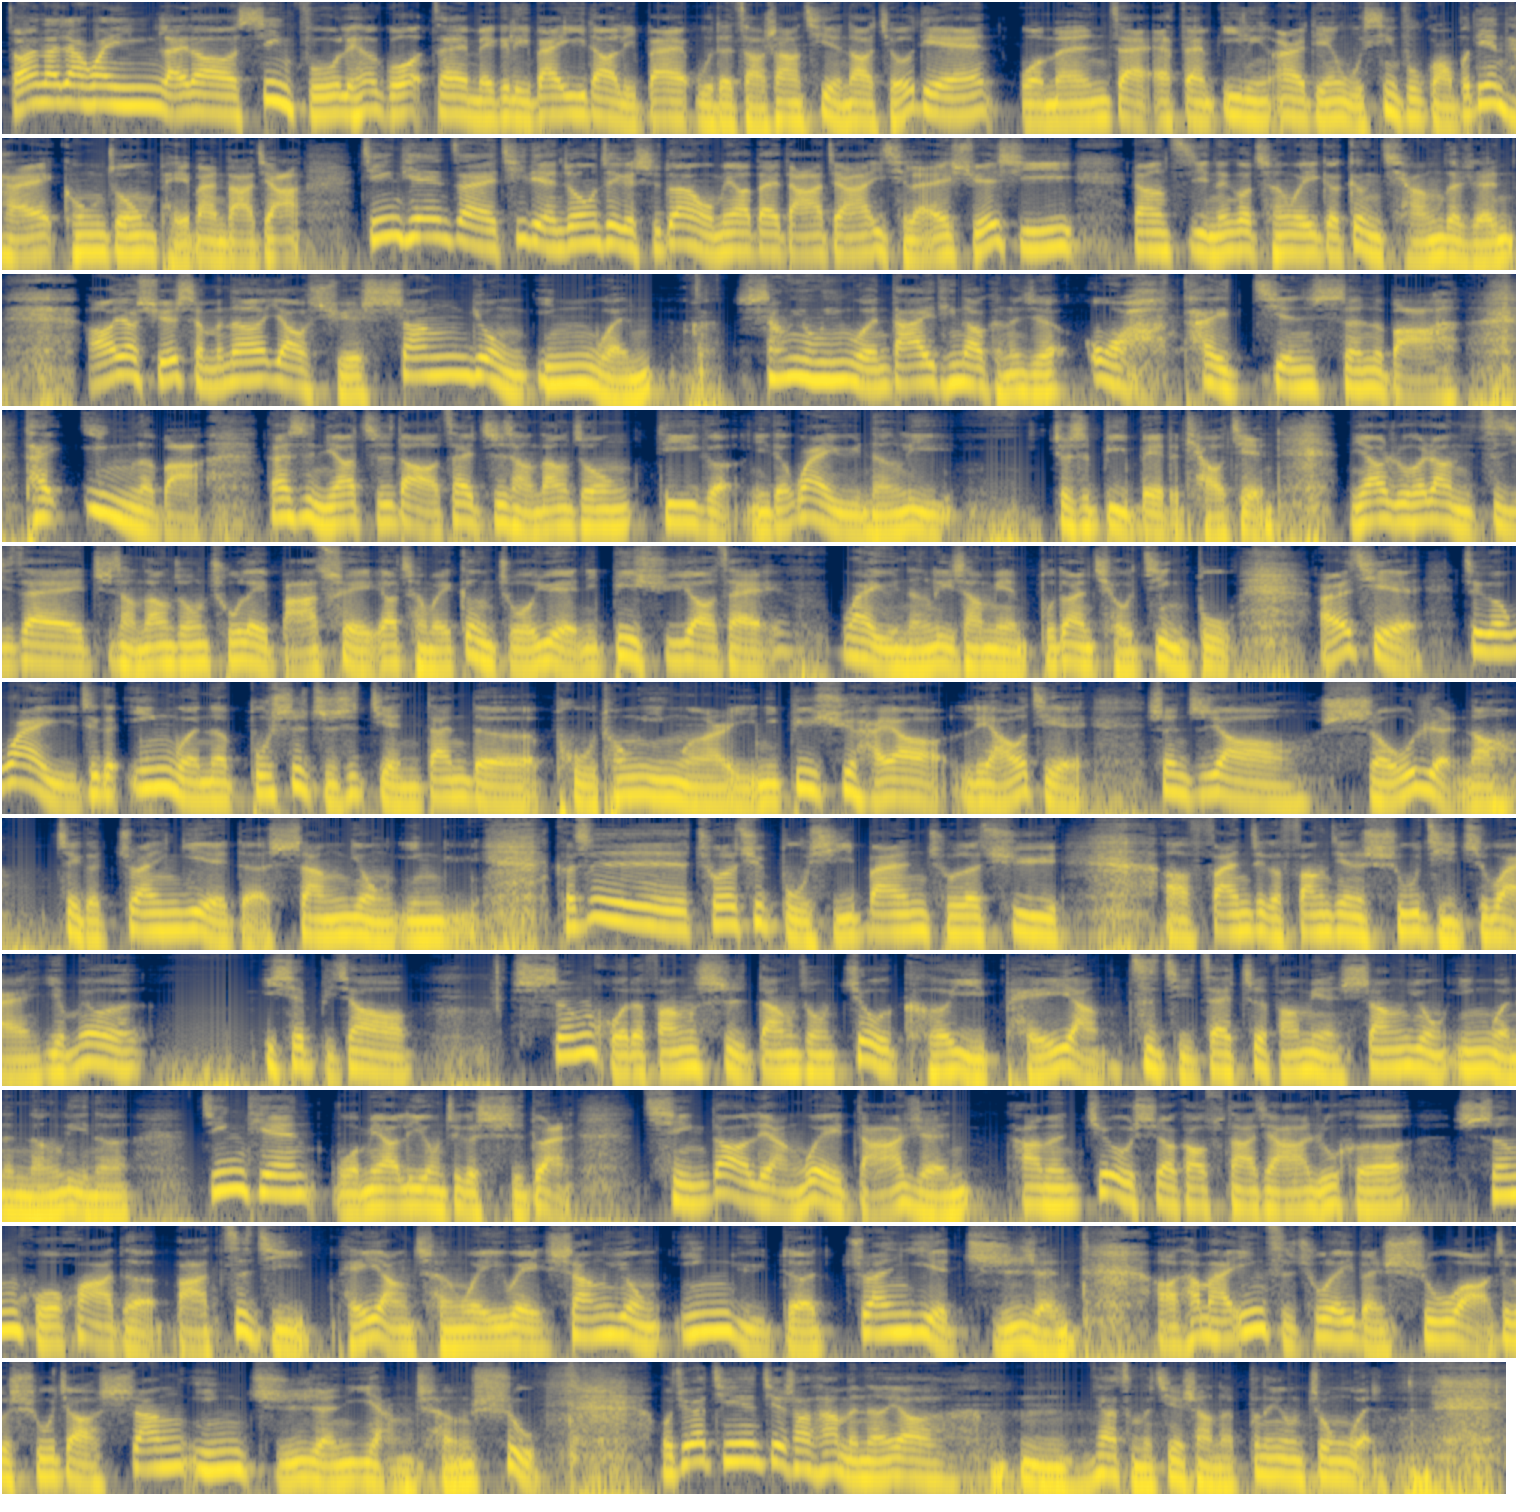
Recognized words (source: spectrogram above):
早安，大家欢迎来到幸福联合国。在每个礼拜一到礼拜五的早上七点到九点，我们在 FM 一零二点五幸福广播电台空中陪伴大家。今天在七点钟这个时段，我们要带大家一起来学习，让自己能够成为一个更强的人。好，要学什么呢？要学商用英文。商用英文，大家一听到可能觉得哇，太艰深了吧，太硬了吧？但是你要知道，在职场当中，第一个，你的外语能力。这是必备的条件。你要如何让你自己在职场当中出类拔萃，要成为更卓越？你必须要在外语能力上面不断求进步。而且，这个外语，这个英文呢，不是只是简单的普通英文而已。你必须还要了解，甚至要熟忍哦，这个专业的商用英语。可是，除了去补习班，除了去啊翻这个坊间的书籍之外，有没有一些比较？生活的方式当中就可以培养自己在这方面商用英文的能力呢。今天我们要利用这个时段，请到两位达人，他们就是要告诉大家如何。生活化的把自己培养成为一位商用英语的专业职人啊！他们还因此出了一本书啊，这个书叫《商英职人养成术》。我觉得今天介绍他们呢，要嗯，要怎么介绍呢？不能用中文。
